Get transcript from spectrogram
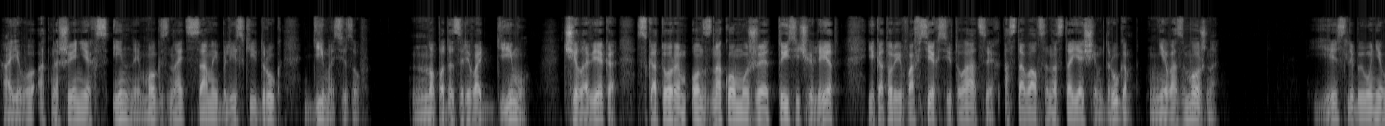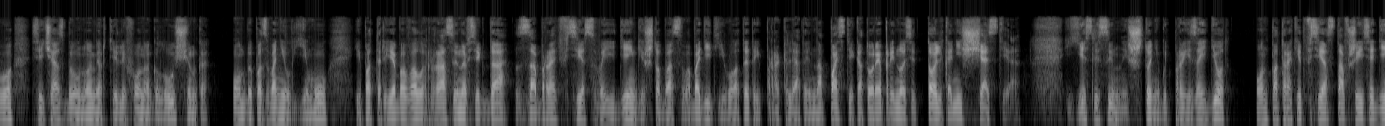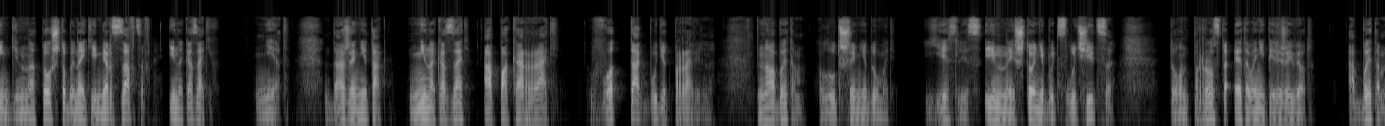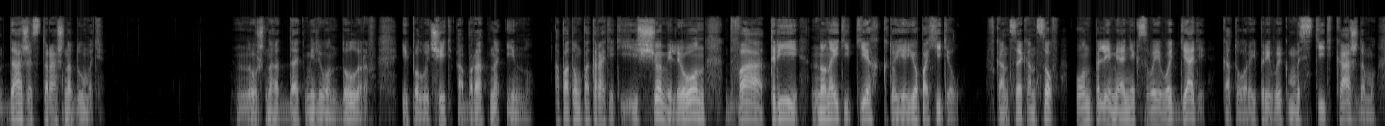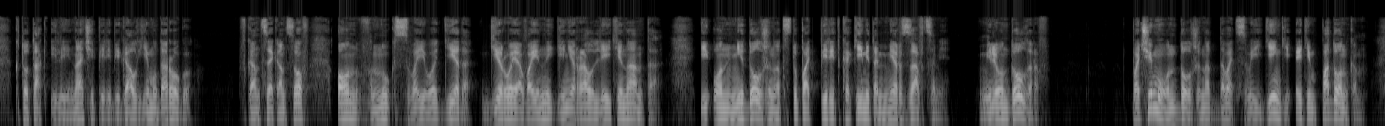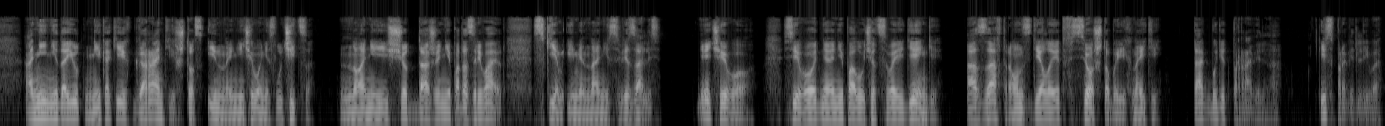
О его отношениях с Инной мог знать самый близкий друг Дима Сизов. Но подозревать Диму, человека, с которым он знаком уже тысячу лет и который во всех ситуациях оставался настоящим другом, невозможно. Если бы у него сейчас был номер телефона Глущенко, он бы позвонил ему и потребовал раз и навсегда забрать все свои деньги, чтобы освободить его от этой проклятой напасти, которая приносит только несчастье. Если с Инной что-нибудь произойдет, он потратит все оставшиеся деньги на то, чтобы найти мерзавцев и наказать их. Нет, даже не так. Не наказать, а покарать. Вот так будет правильно. Но об этом лучше не думать. Если с Инной что-нибудь случится, то он просто этого не переживет. Об этом даже страшно думать. Нужно отдать миллион долларов и получить обратно Инну, а потом потратить еще миллион, два, три, но найти тех, кто ее похитил. В конце концов, он племянник своего дяди, который привык мстить каждому, кто так или иначе перебегал ему дорогу. В конце концов, он внук своего деда, героя войны, генерал-лейтенанта, и он не должен отступать перед какими-то мерзавцами. Миллион долларов? Почему он должен отдавать свои деньги этим подонкам? Они не дают никаких гарантий, что с Инной ничего не случится. Но они еще даже не подозревают, с кем именно они связались. Ничего, сегодня они получат свои деньги, а завтра он сделает все, чтобы их найти. Так будет правильно и справедливо.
